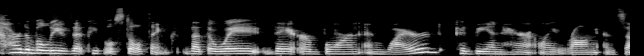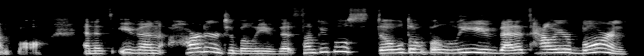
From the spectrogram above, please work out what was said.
hard to believe that people still think that the way they are born and wired could be inherently wrong and sinful. And it's even harder to believe that some people still don't believe that it's how you're born.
